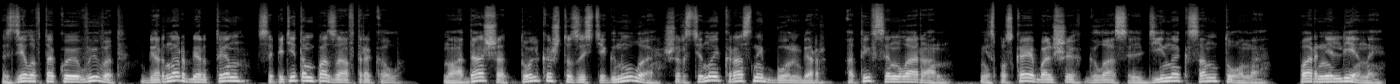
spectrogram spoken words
Сделав такой вывод, Бернар Бертен с аппетитом позавтракал, ну а Даша только что застегнула шерстяной красный бомбер от Ив Сен-Лоран, не спуская больших глаз льдинок с Антона, парня Лены,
